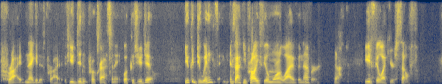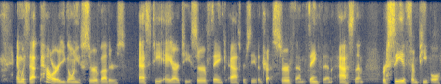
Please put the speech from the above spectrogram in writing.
pride, negative pride, if you didn't procrastinate, what could you do? You could do anything. In fact, you'd probably feel more alive than ever. Yeah. You'd feel like yourself. And with that power, you go and you serve others, S T A R T, serve, thank, ask, receive, and trust. Serve them, thank them, ask them, receive from people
